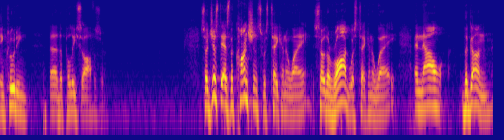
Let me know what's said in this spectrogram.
including uh, the police officer. So, just as the conscience was taken away, so the rod was taken away, and now the gun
